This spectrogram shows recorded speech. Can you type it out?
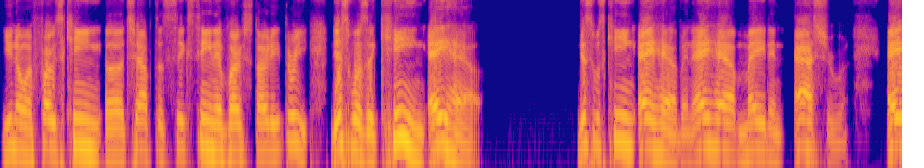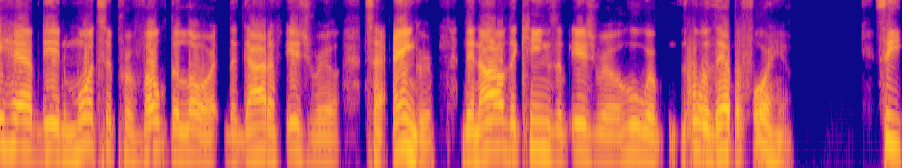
You know, in First King uh, chapter 16 and verse 33, this was a king, Ahab. This was King Ahab, and Ahab made an Asherah. Ahab did more to provoke the Lord, the God of Israel, to anger than all the kings of Israel who were who were there before him. See,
